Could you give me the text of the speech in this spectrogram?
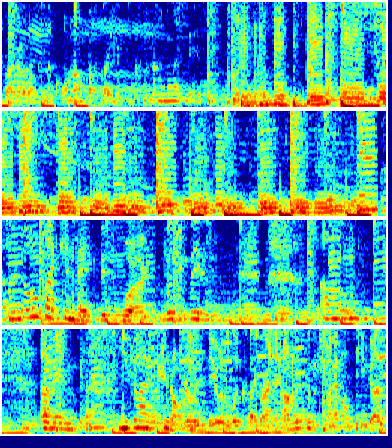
photo up in the corner, but like it looks kind of like this. I don't know if I can make this work. Look at this. Um, I mean, you guys cannot really see what it looks like right now. I'm just to try it on for you guys.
